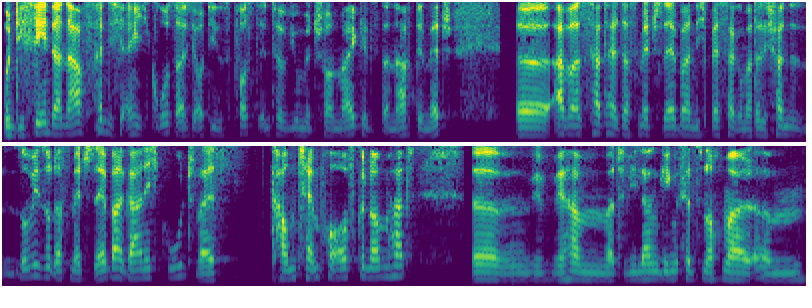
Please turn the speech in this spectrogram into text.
Und die Szenen danach fand ich eigentlich großartig, auch dieses Post-Interview mit Shawn Michaels danach dem Match. Äh, aber es hat halt das Match selber nicht besser gemacht. Also ich fand sowieso das Match selber gar nicht gut, weil es kaum Tempo aufgenommen hat. Äh, wir, wir, haben, warte, wie lang ging es jetzt nochmal? Ähm,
